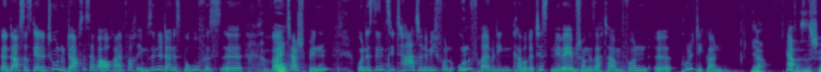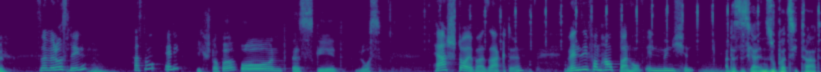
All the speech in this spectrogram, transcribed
dann darfst du es gerne tun. Du darfst es aber auch einfach im Sinne deines Berufes Oh. äh, weiterspinnen. Und es sind Zitate nämlich von unfreiwilligen Kabarettisten, wie wir eben schon gesagt haben, von äh, Politikern. Ja, Ja. das ist schön. Sollen wir loslegen? Hast du, Andy? Ich stoppe und es geht los. Herr Stoiber sagte, wenn Sie vom Hauptbahnhof in München. Ah, Das ist ja ein super Zitat.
